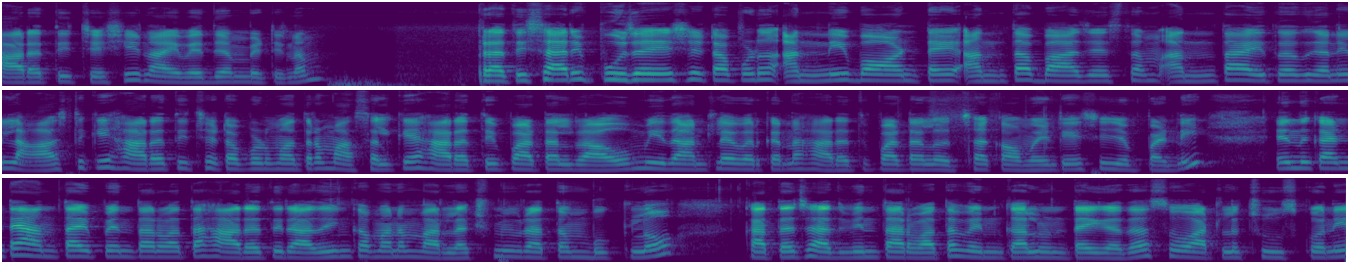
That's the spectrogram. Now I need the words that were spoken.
హారతి ఇచ్చేసి నైవేద్యం పెట్టినాం. ప్రతిసారి పూజ చేసేటప్పుడు అన్నీ బాగుంటాయి అంతా బాగా చేస్తాం అంతా అవుతుంది కానీ లాస్ట్కి హారతి ఇచ్చేటప్పుడు మాత్రం అసలుకే హారతి పాటలు రావు. మీ దాంట్లో ఎవరికైనా హారతి పాటలు వచ్చా కామెంట్ చేసి చెప్పండి. ఎందుకంటే అంతా అయిపోయిన తర్వాత హారతి రాదు. ఇంకా మనం వరలక్ష్మి వ్రతం బుక్లో కథ చదివిన తర్వాత వెనకాలు ఉంటాయి కదా సో అట్లా చూసుకొని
